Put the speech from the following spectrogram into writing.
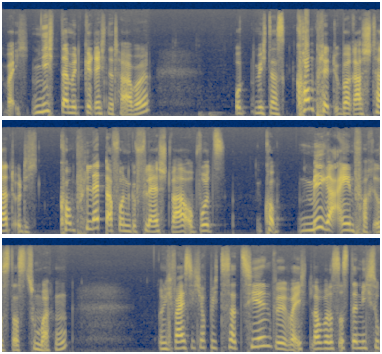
weil ich nicht damit gerechnet habe und mich das komplett überrascht hat und ich komplett davon geflasht war, obwohl es mega einfach ist, das zu machen. Und ich weiß nicht, ob ich das erzählen will, weil ich glaube, das ist dann nicht so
